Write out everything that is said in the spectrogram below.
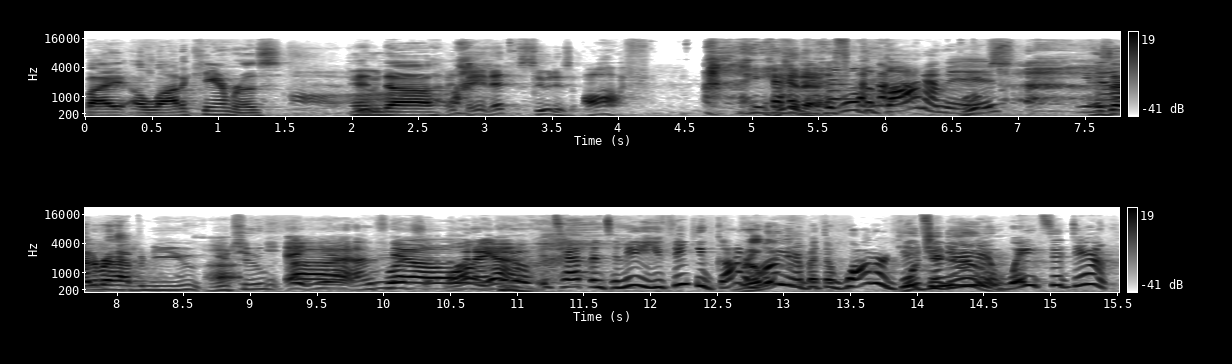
by a lot of cameras. And uh, That, that suit is off. Yeah, Look at that. Well, the bottom is. You has know, that ever happened to you, you two? uh, yeah, unfortunately. no, well, yeah, do- it's happened to me. You think you've got it Really? on there, but the water gets What'd you in there do? and it weights it down.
